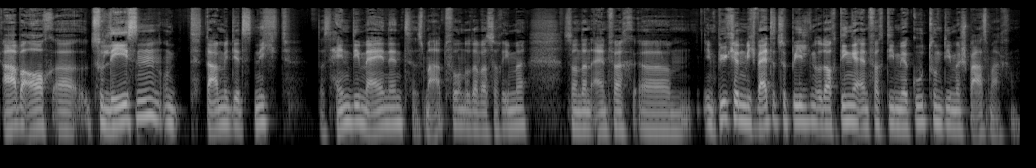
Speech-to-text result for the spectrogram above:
aber auch äh, zu lesen und damit jetzt nicht das Handy meinend, Smartphone oder was auch immer, sondern einfach ähm, in Büchern mich weiterzubilden oder auch Dinge einfach, die mir gut tun, die mir Spaß machen.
